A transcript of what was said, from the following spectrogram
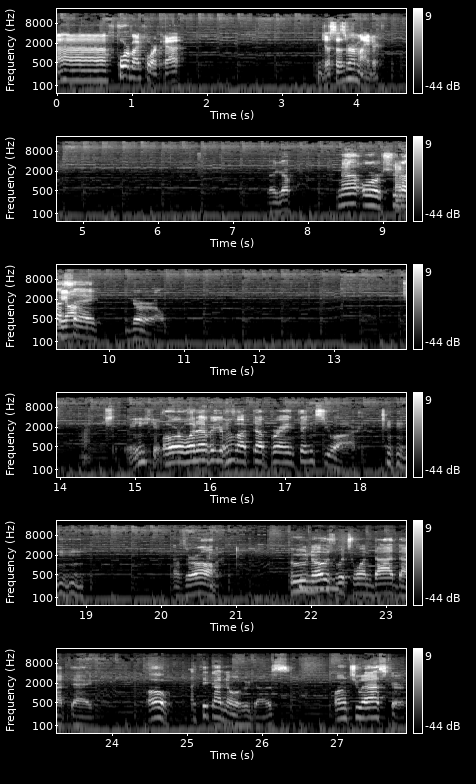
Uh, four by four, Cat. Just as a reminder. There you go. Now, or should And I we all- say, girl? Or whatever your Yeah. fucked up brain thinks you are. After all, who knows which one died that day? Oh, I think I know who does. Why don't you ask her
